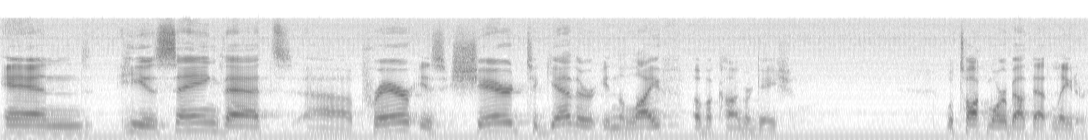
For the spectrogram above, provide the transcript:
And he is saying that uh, prayer is shared together in the life of a congregation. We'll talk more about that later.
